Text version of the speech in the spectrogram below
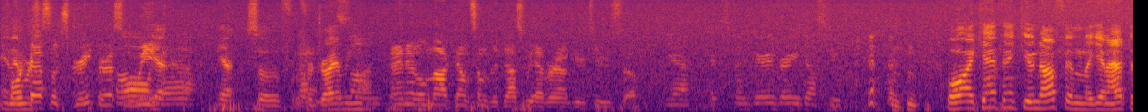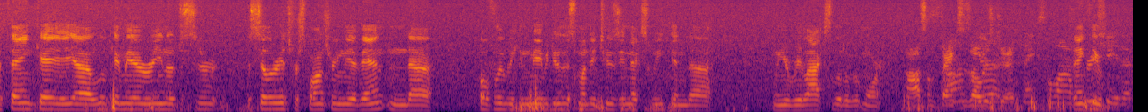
and then we're, Forecast looks great the rest Oh of the oh, week, yeah. Yeah. So for, for driving, and it'll knock down some of the dust we have around here too. So Yeah, it's been very, very dusty. well, I can't thank you enough. And again, I have to thank uh, Luca Mariano Distil- Distilleries for sponsoring the event, and uh, hopefully we can maybe do this Monday, Tuesday next week, and uh, when you relax a little bit more. awesome. Thanks Sounds as always, good. Jay. Thanks a lot. Thank you. Appreciate it.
